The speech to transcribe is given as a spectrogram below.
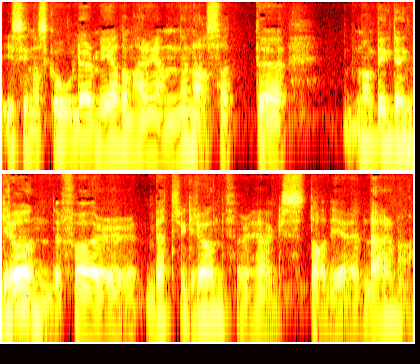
i sina skolor med de här ämnena så att man byggde en grund för, bättre grund för högstadielärarna.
